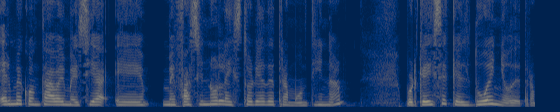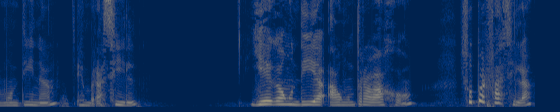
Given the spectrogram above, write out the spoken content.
él me contaba y me decía, eh, me fascinó la historia de Tramontina, porque dice que el dueño de Tramontina, en Brasil, llega un día a un trabajo súper fácil, ¿ah?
